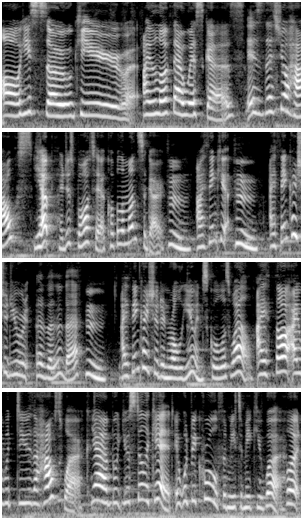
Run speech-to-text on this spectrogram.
Oh, he's so cute. I love their whiskers. Is this your house? Yep, I just bought it a couple of months ago. Hmm, I think you, hmm, I think I should, you, hmm, I think I should enroll you in school as well. I thought I would do the housework. Yeah, but you're still a kid. It would be cruel for me to make you work. But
